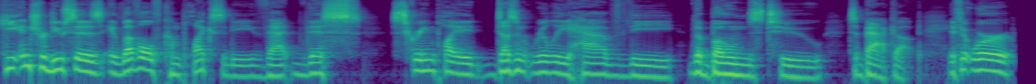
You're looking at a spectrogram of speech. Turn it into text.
he introduces a level of complexity that this screenplay doesn't really have the the bones to to back up. If it were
